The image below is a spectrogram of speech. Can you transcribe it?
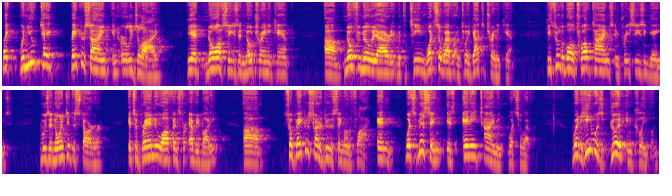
Like when you take Baker signed in early July, he had no offseason, no training camp, um, no familiarity with the team whatsoever until he got to training camp. He threw the ball 12 times in preseason games, was anointed the starter. It's a brand new offense for everybody. Um, so Baker's trying to do this thing on the fly. And what's missing is any timing whatsoever. When he was good in Cleveland,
